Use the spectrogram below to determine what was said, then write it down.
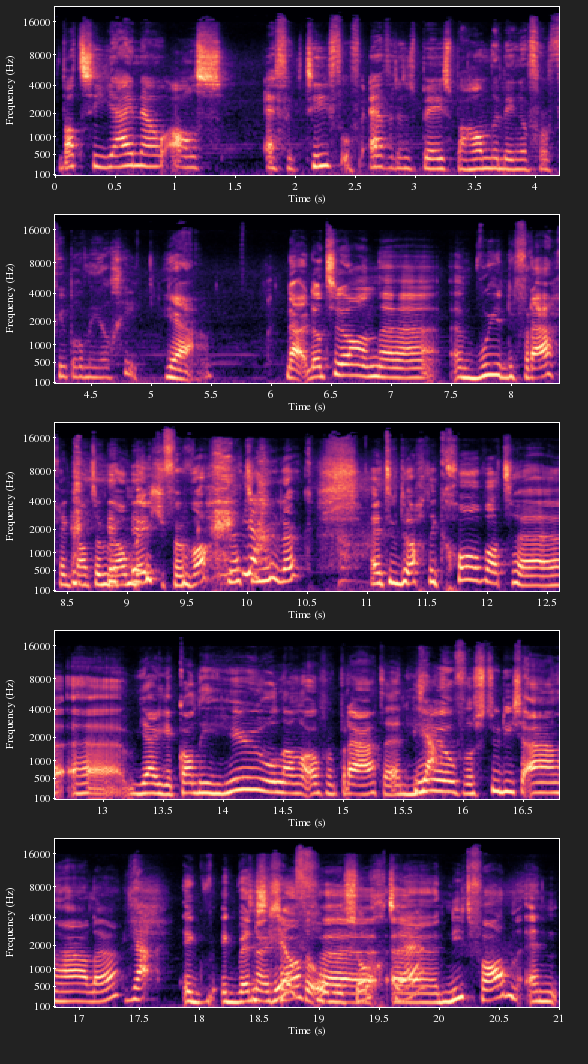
wat zie jij nou als effectief of evidence-based behandelingen voor fibromyalgie? Ja, nou, dat is wel een, uh, een boeiende vraag. Ik had hem wel een beetje verwacht natuurlijk. Ja. En toen dacht ik, goh, wat... Uh, uh, ja, je kan hier heel lang over praten en heel ja. veel studies aanhalen. Ja. Ik, ik ben daar zelf niet van. En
